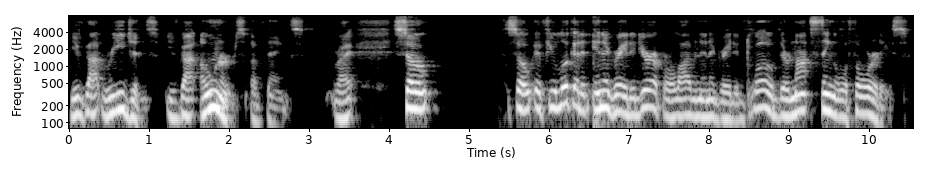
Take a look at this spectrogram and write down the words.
You've got regions, you've got owners of things, right? So, so if you look at an integrated Europe or a lot of an integrated globe, they're not single authorities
